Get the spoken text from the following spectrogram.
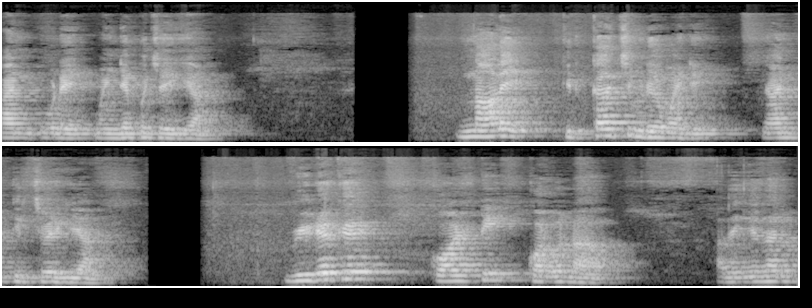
ഞാൻ ഇവിടെ മൈൻഡപ്പ് ചെയ്യുകയാണ്. നാളെ കിടക്കാച്ചി വീഡിയോയുമായിട്ട് ഞാൻ തിരിച്ചു വരികയാണ്. വീഡിയോക്ക് ക്വാളിറ്റി കുറവുണ്ടാകാം. അത് എന്നാലും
